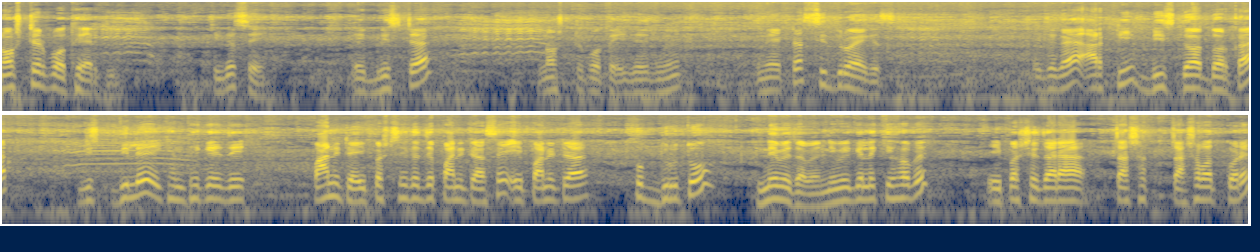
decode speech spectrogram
নষ্টের পথে আর কি, ঠিক আছে? এই ব্রিজটা নষ্টের পথে, এই যে একটা ছিদ্র হয়ে গেছে। এই জায়গায় আরেকটি ব্রিজ দেওয়ার দরকার। ব্রিজ দিলে এখান থেকে যে পানিটা, এই পাশ থেকে যে পানিটা আছে, এই পানিটা খুব দ্রুত নেমে যাবে। নেমে গেলে কি হবে? এই পাশে যারা চাষা চাষাবাদ করে,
